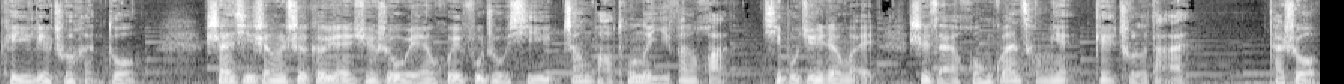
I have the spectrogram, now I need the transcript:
可以列出很多。陕西省社科院学术委员会副主席张宝通的一番话，西部军认为是在宏观层面给出了答案。他说：“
